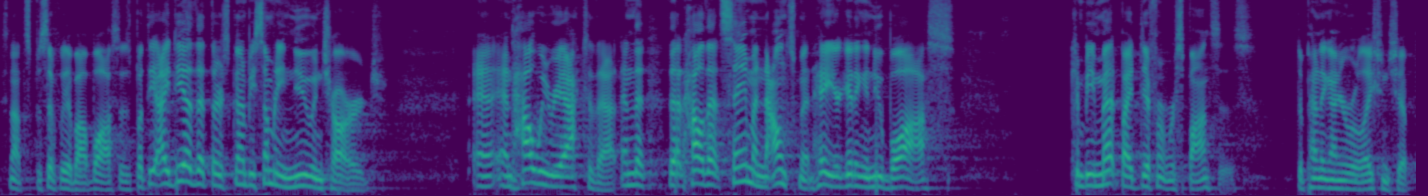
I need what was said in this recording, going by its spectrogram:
it's not specifically about bosses, but the idea that there's going to be somebody new in charge and, and how we react to that, and that, that how that same announcement, hey, you're getting a new boss, can be met by different responses depending on your relationship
